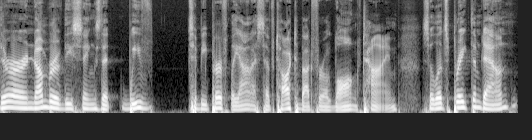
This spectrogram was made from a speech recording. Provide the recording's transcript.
There are a number of these things that we've to be perfectly honest, have talked about for a long time. So let's break them down,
